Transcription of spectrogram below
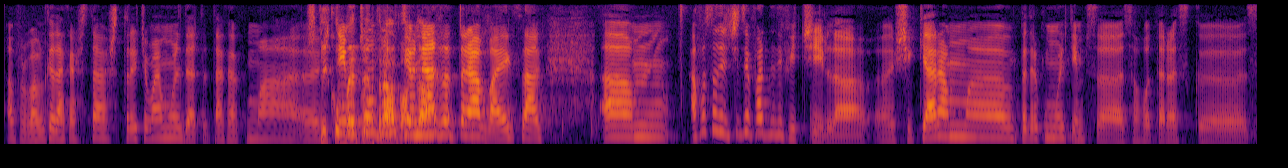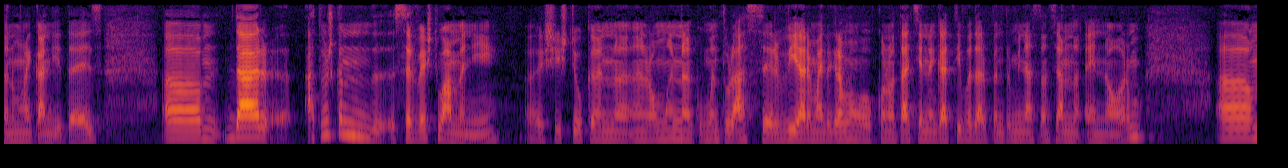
A, Probabil că dacă aș sta, aș trece mai mult de atât, că acum uh, Știi știm cum merge cum treaba, funcționează da. treaba, exact. Um, a fost o decizie foarte dificilă uh, și chiar am uh, petrecut mult timp să, să hotărăsc uh, să nu mai candidez. Um, dar atunci când servești oamenii, uh, și știu că în, în română cuvântul a servi are mai degrabă o conotație negativă, dar pentru mine asta înseamnă enorm. Um,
